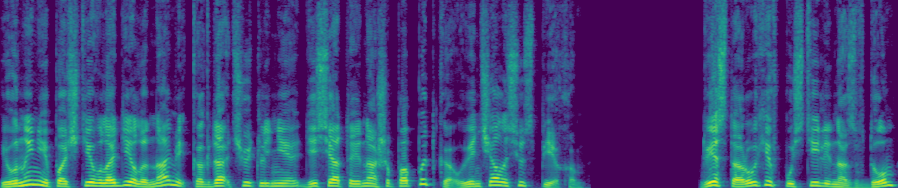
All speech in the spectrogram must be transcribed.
и уныние почти владело нами, когда чуть ли не десятая наша попытка увенчалась успехом. Две старухи впустили нас в дом,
